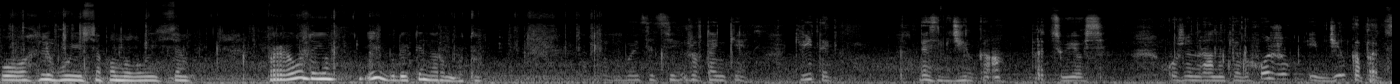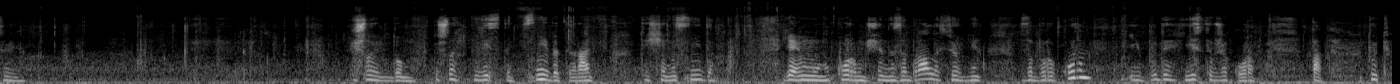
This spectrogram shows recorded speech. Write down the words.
полюбуюся, помилуюся природою і буду йти на роботу. Подобаються ці жовтенькі квіти. Десь бджілка. А, працює ось. Кожен ранок я виходжу і бджілка працює. Пішли додому, пішли їсти, снідати, Ральф. Ти ще не снідав. Я йому корм ще не забрала. Сьогодні заберу корм і буде їсти вже корм. Так, тут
